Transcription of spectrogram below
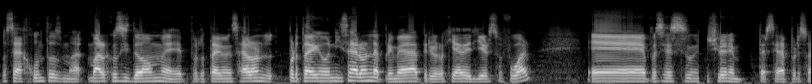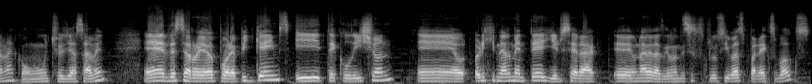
o sea juntos Marcos y Dom eh, protagonizaron, protagonizaron la primera trilogía de Years of War. Eh, pues es un shooter en tercera persona, como muchos ya saben, eh, desarrollado por Epic Games y The Collision. originalmente Gears era una de las grandes exclusivas para Xbox,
